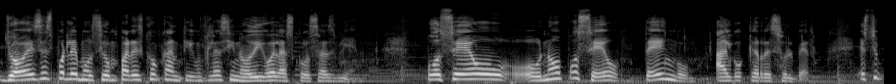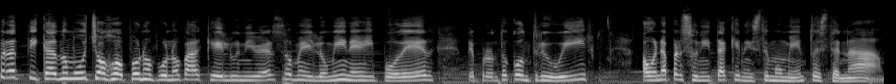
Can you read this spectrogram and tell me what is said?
Yo a veces por la emoción parezco cantinflas y no digo las cosas bien. Poseo o no poseo, tengo algo que resolver. Estoy practicando mucho Hoponopono para que el universo me ilumine y poder de pronto contribuir a una personita que en este momento está en la,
